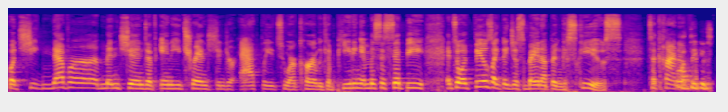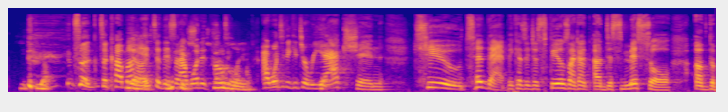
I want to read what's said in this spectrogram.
But she never mentioned of any transgender athletes who are currently competing in Mississippi. And so it feels like they just made up an excuse to kind of. I think it's. Yeah. to, to come yeah, up into this and I wanted totally I wanted to get your reaction to to that because it just feels like a, a dismissal of the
